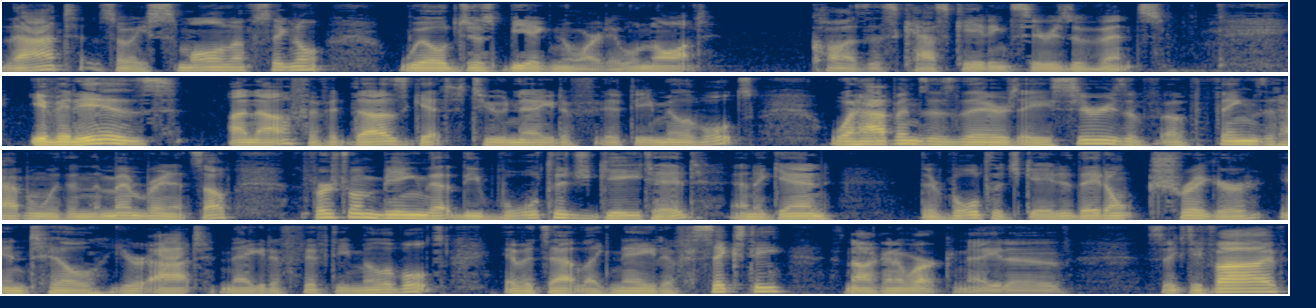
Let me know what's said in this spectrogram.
that, so a small enough signal, will just be ignored. It will not cause this cascading series of events. If it is enough, if it does get to negative 50 millivolts, what happens is there's a series of, of things that happen within the membrane itself. The first one being that the voltage gated, and again, they're voltage gated, they don't trigger until you're at negative 50 millivolts. If it's at like negative 60, it's not going to work. Negative 65,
